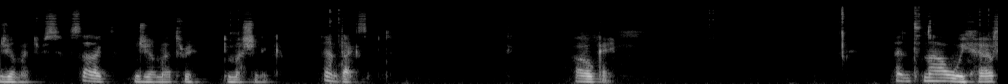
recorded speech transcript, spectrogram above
geometries, select geometry to machining, and accept. Okay. And now we have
